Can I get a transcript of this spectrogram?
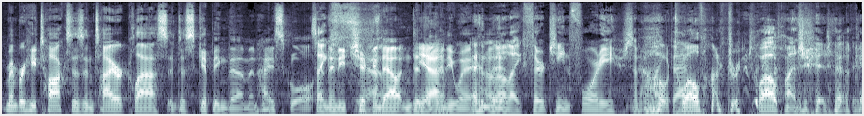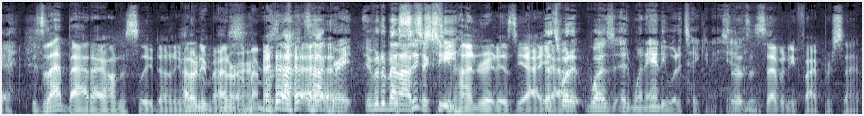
Remember, he talks his entire class into skipping them in high school, like- and then he chickened yeah. out and did Yeah. it anyway. I And don't know, like thirteen forty or something no, like that. twelve hundred. Twelve hundred. Okay. Is that bad? I honestly don't even. I don't even. I don't remember. it's not great. It would have been on Sixteen sixteen. hundred is yeah. That's yeah. what it was uh, when Andy would have taken it. So yeah. that's a seventy-five percent.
